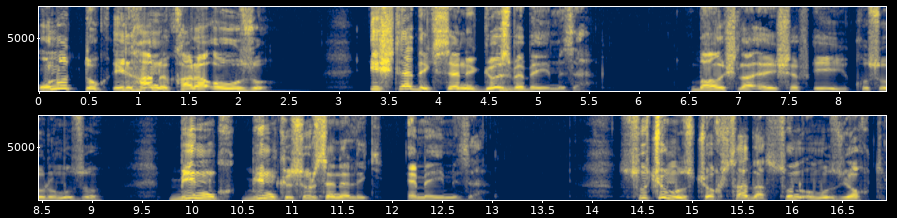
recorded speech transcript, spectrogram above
Unuttuk ilhanı kara Oğuz'u. İşledik seni göz bebeğimize. Bağışla ey şef'i kusurumuzu. Bin, bin küsür senelik emeğimize. Suçumuz çoksa da sunumuz yoktur.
